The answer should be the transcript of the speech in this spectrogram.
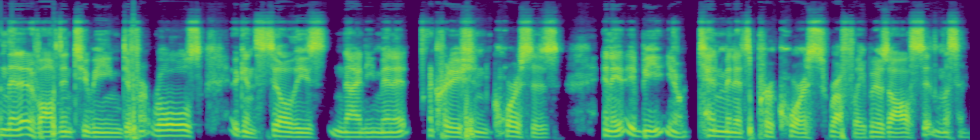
And then it evolved into being different roles. Again, still these 90 minute accreditation courses. And it, would be, you know, 10 minutes per course roughly, but it was all sit and listen.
